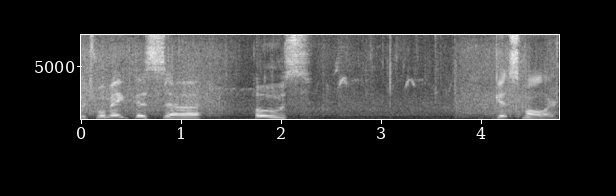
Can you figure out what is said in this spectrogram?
Which will make this uh, hose get smaller.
